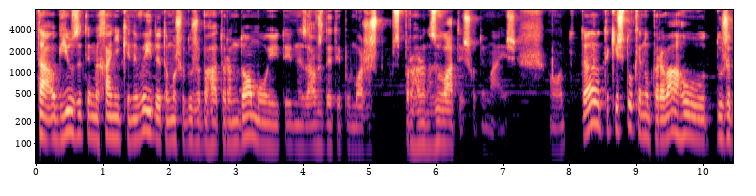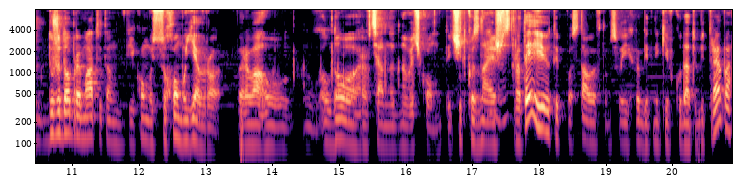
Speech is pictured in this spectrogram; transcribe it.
Та, об'юзити механіки не вийде, тому що дуже багато рандому, і ти не завжди типу, можеш спрогнозувати, що ти маєш. От. Та такі штуки, ну, перевагу дуже, дуже добре мати там в якомусь сухому євро. Перевагу олдового гравця над новачком. Ти чітко знаєш стратегію, ти поставив там своїх робітників, куди тобі треба,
